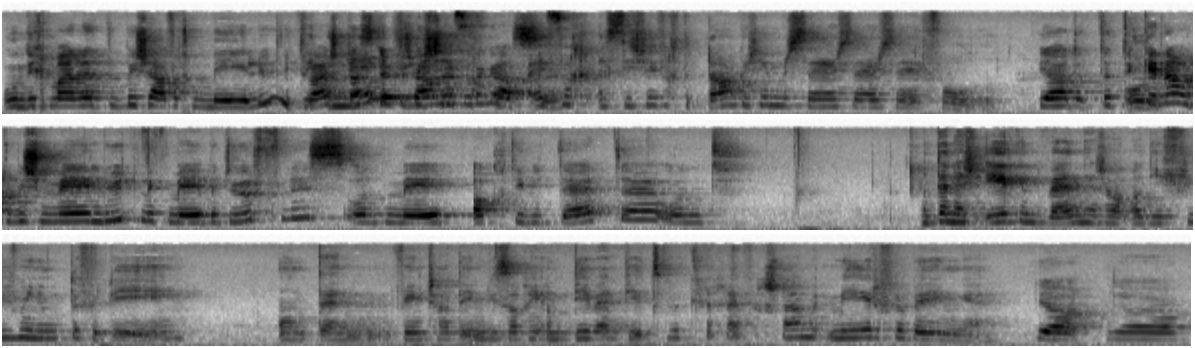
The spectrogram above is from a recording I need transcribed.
und ich meine, du bist einfach mehr Leute, weißt du, das darfst du auch nicht vergessen. Einfach, es ist einfach, der Tag ist immer sehr, sehr, sehr voll. Ja, da, da, genau, du bist mehr Leute mit mehr Bedürfnissen und mehr Aktivitäten und Und dann hast du irgendwann hast halt noch die fünf Minuten für dich. Und dann findest du halt irgendwie so, okay, und die ich jetzt wirklich einfach schnell mit mir verbringen. ja, ja, ja,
